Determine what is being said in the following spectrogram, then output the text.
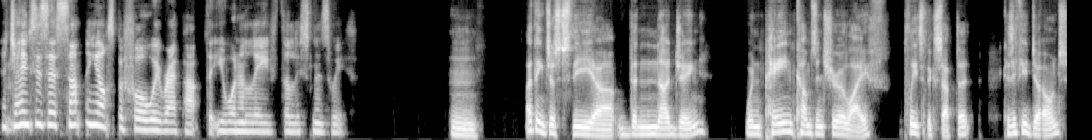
Now, James, is there something else before we wrap up that you want to leave the listeners with? Mm. I think just the uh, the nudging when pain comes into your life, please accept it. Because if you don't,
